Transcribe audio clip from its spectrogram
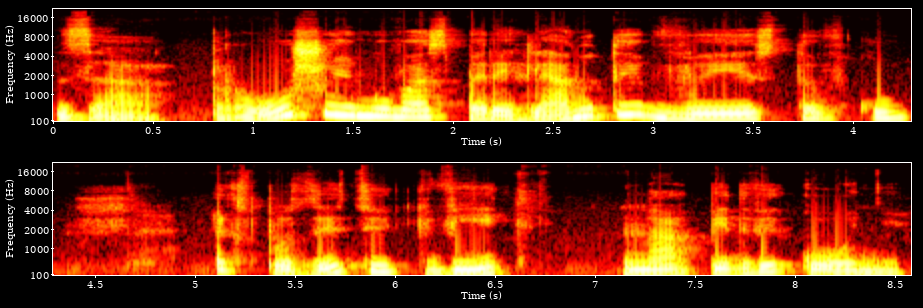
Запрошуємо вас переглянути виставку, експозицію квіт на підвіконні.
